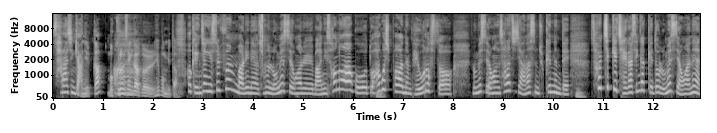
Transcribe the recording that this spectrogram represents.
사라진 게 아닐까? 뭐 그런 아. 생각을 해봅니다. 어, 굉장히 슬픈 말이네요. 저는 로맨스 영화를 많이 선호하고 또 음. 하고 싶어하는 배우로서 로맨스 영화는 사라지지 않았으면 좋겠는데 음. 솔직히 제가 생각해도 로맨스 영화는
